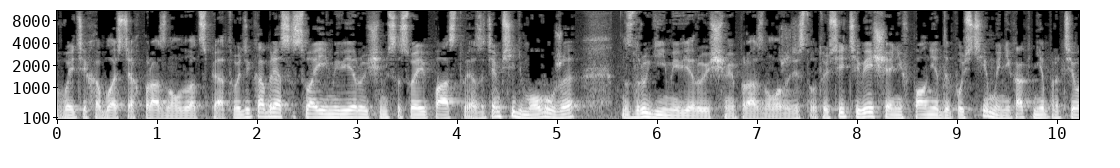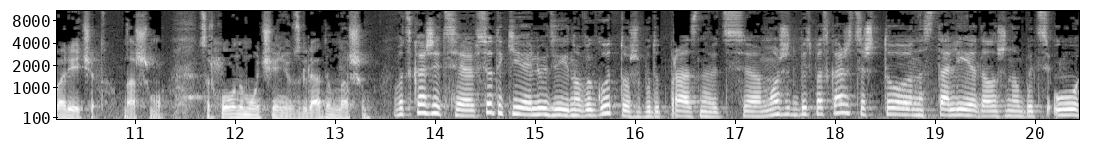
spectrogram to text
в этих областях праздновал 25 декабря со своими верующими, со своей паствой, а затем 7 уже с другими верующими праздновал Рождество. То есть эти вещи, они вполне допустимы, никак не противоречат нашему церковному учению, взглядам нашим. Вот скажите, все-таки люди и Новый год тоже будут праздновать. Может быть, подскажете, что на столе должно быть у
